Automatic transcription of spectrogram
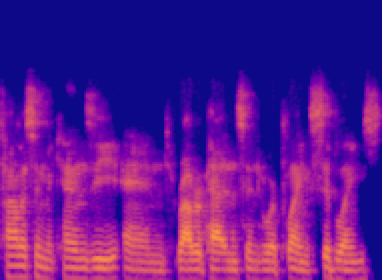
Thomasin McKenzie and Robert Pattinson, who are playing siblings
